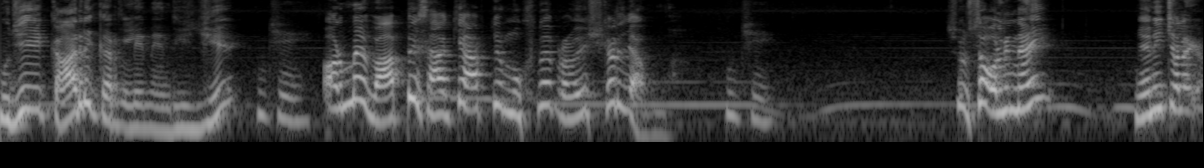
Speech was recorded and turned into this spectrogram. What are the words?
मुझे ये कार्य कर लेने दीजिए और मैं वापस आके आपके मुख में प्रवेश कर जाऊँगा। जी। सुरसा बोली नहीं ये नहीं चलेगा।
